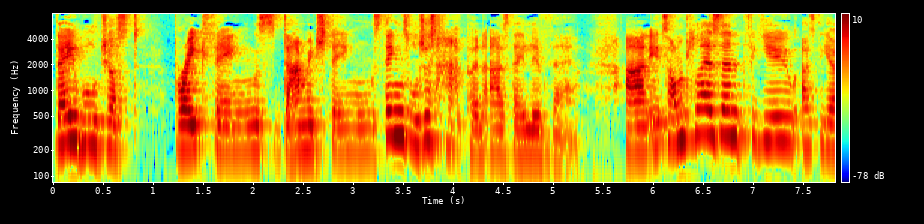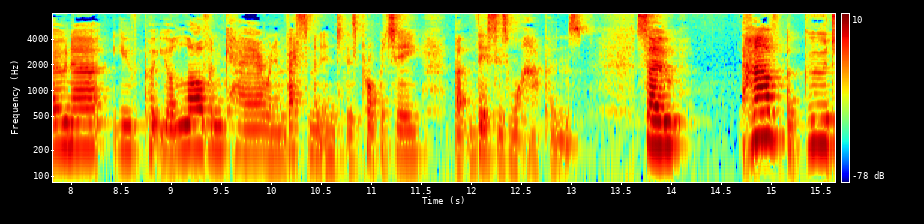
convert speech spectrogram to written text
They will just break things, damage things, things will just happen as they live there. And it's unpleasant for you as the owner. You've put your love and care and investment into this property, but this is what happens. So have a good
